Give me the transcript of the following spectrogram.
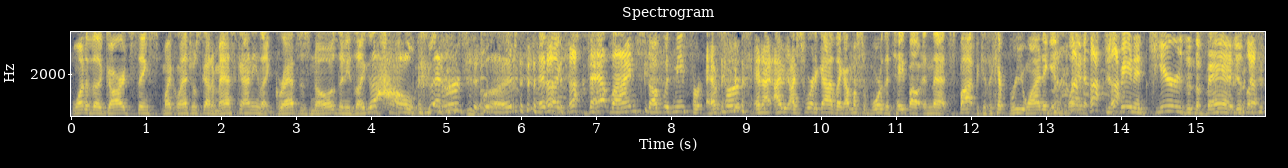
one of the guards thinks Michelangelo's got a mask on. He like grabs his nose and he's like, "Ow, that hurts, bud." and like that line stuck with me forever. And I, I, I swear to God, like I must have wore the tape out in that spot because I kept rewinding it and playing it, just being in tears in the van, just like.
